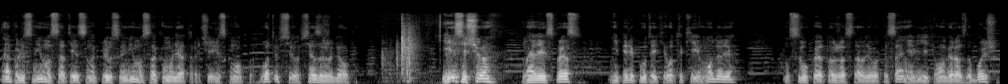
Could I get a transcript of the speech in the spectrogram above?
а плюс-минус, соответственно, плюс и минус аккумулятора через кнопку. Вот и все, вся зажигалка. Есть еще на AliExpress, не перепутайте вот такие модули. Ну, ссылку я тоже оставлю в описании, видите, он гораздо больше.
